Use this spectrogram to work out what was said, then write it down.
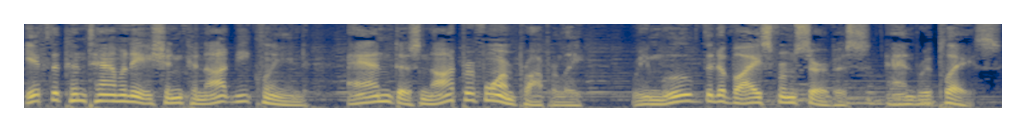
If the contamination cannot be cleaned and does not perform properly, remove the device from service and replace.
